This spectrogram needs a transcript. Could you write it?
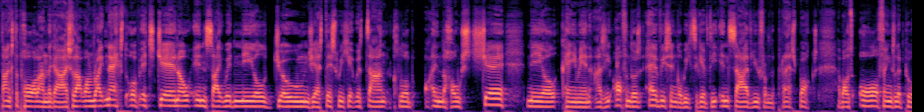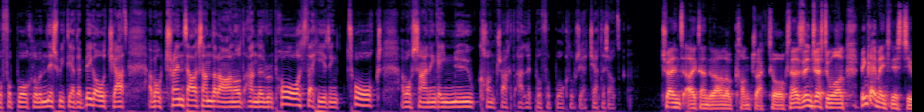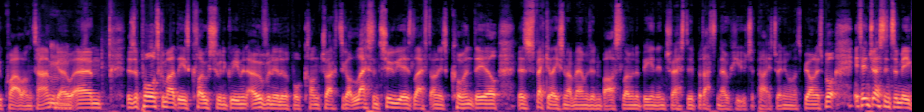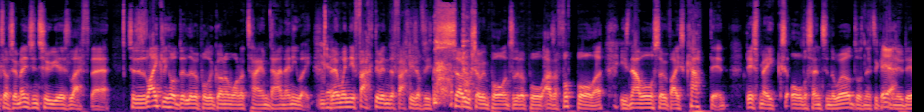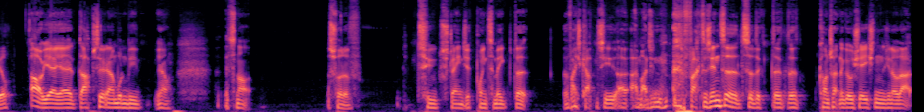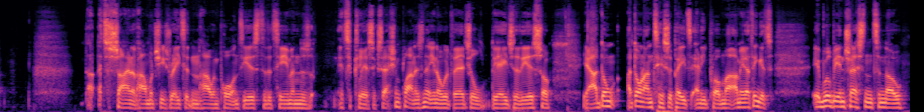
Thanks to Paul and the guys for that one. Right next up, it's Journo Insight with Neil Jones. Yes, this week it was Dan Club in the host chair. Neil came in, as he often does every single week, to give the inside view from the press box about all things Liverpool Football Club. And this week they had a big old chat about Trent Alexander-Arnold and the reports that he is in talks about signing a new contract at Liverpool Football Club. So yeah, check this out. Trent Alexander Arnold contract talks. Now, it's an interesting one. I think I mentioned this to you quite a long time ago. Um, there's report come out that he's close to an agreement over a new Liverpool contract. He's got less than two years left on his current deal. There's speculation about Real Madrid and Barcelona being interested, but that's no huge surprise to anyone, let's be honest. But it's interesting to me because obviously I mentioned two years left there. So there's a likelihood that Liverpool are going to want to tie him down anyway. But then when you factor in the fact he's obviously so, so important to Liverpool as a footballer, he's now also vice captain. This makes all the sense in the world, doesn't it, to get Yeah. a new deal? Oh yeah, yeah, absolutely. I wouldn't be, you know, it's not sort of too strange a point to make that the vice captaincy, I, I imagine, factors into to the, the the contract negotiations. You know that it's a sign of how much he's rated and how important he is to the team, and. It's a clear succession plan, isn't it? You know, with Virgil, the age that he is. So, yeah, I don't, I don't anticipate any problem. I mean, I think it's, it will be interesting to know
